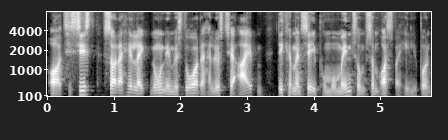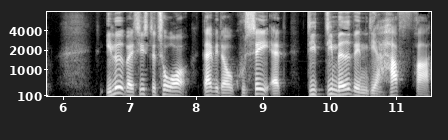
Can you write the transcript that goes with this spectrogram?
Og til sidst, så er der heller ikke nogen investorer, der har lyst til at eje dem. Det kan man se på Momentum, som også var helt i bund. I løbet af de sidste to år, der har vi dog kunne se, at de, de medvind, de har haft fra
